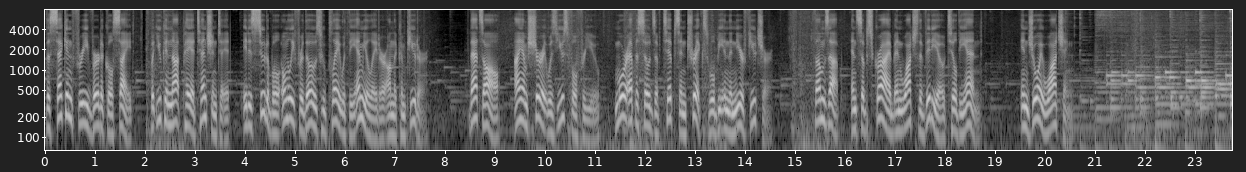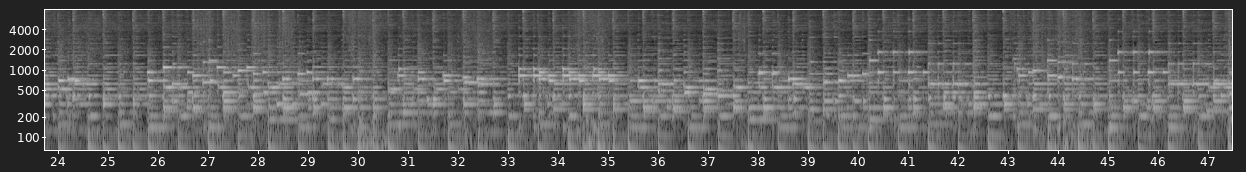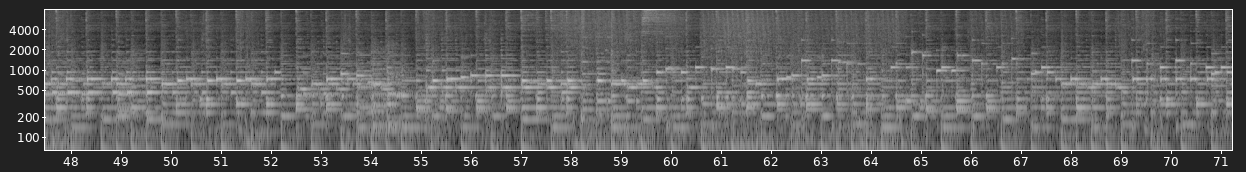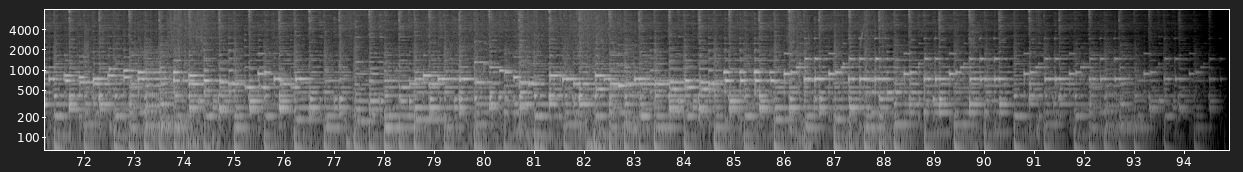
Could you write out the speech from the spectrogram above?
The second free vertical sight, but you cannot pay attention to it, it is suitable only for those who play with the emulator on the computer. That's all, I am sure it was useful for you, more episodes of tips and tricks will be in the near future. Thumbs up, and subscribe and watch the video till the end. Enjoy watching.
